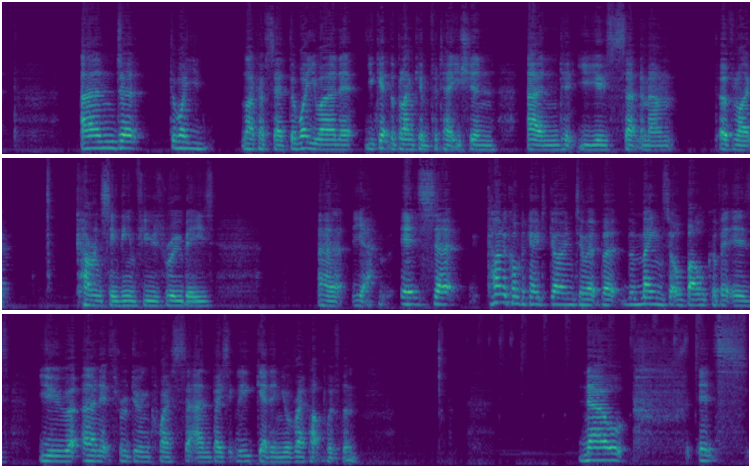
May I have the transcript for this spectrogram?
And uh, the way you, like I've said, the way you earn it, you get the blank invitation and you use a certain amount of like currency, the infused rubies. Uh, yeah, it's uh, kind of complicated to go into it, but the main sort of bulk of it is you earn it through doing quests and basically getting your rep up with them. Now, it's.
